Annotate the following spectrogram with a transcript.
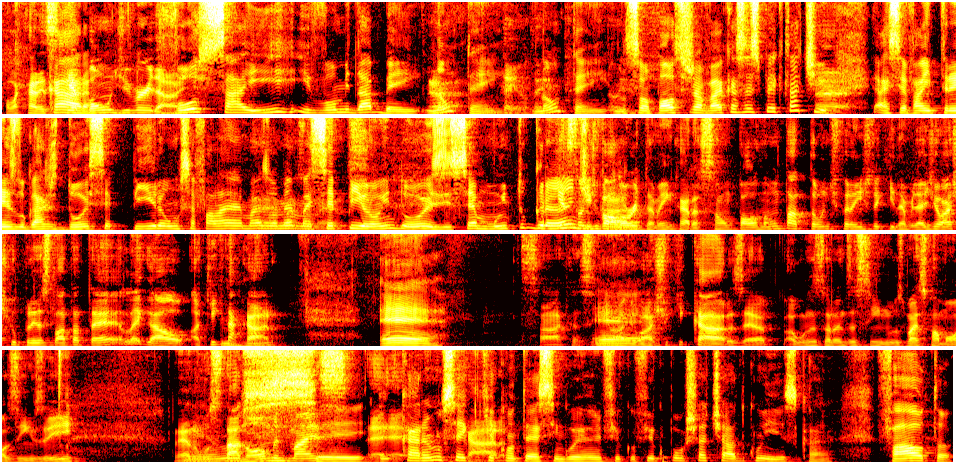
Fala, cara, esse cara, aqui é bom de verdade. Vou sair e vou me dar bem. não, não tem, tem, não não tem. tem. No São Paulo você já vai com essa expectativa. É. Aí você vai em três lugares, dois você pira, um você fala, é mais É, ou menos, mais mas ou você menos. pirou em dois. Isso é muito Em grande. questão de cara. valor também, cara, São Paulo não tá tão diferente daqui. Na verdade, eu acho que o preço lá tá até legal. Aqui que Uhum. tá caro. É, Saca? Assim, É. Eu acho que caros. É, alguns restaurantes, assim, os mais famosinhos aí. Né? Não eu vou citar nomes, mas. sei. é- cara, eu não sei o que, que acontece em Goiânia. Eu fico, fico um pouco chateado com isso, cara. Falta.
